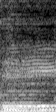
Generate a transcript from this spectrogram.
day.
